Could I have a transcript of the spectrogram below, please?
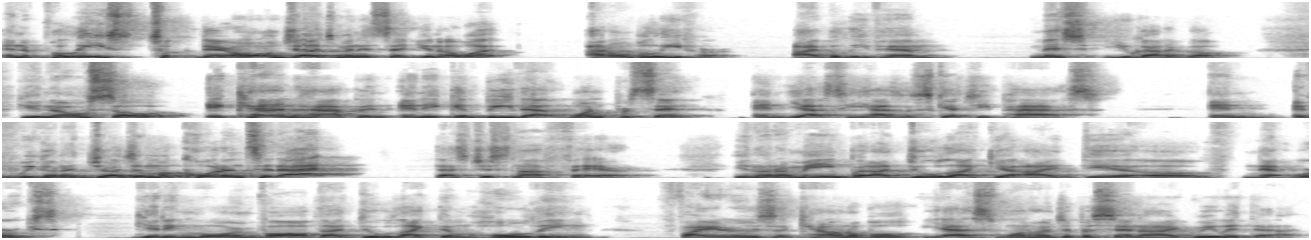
And the police took their own judgment and said, you know what? I don't believe her. I believe him. Miss, you got to go. You know, so it can happen and it can be that 1%. And yes, he has a sketchy past. And if we're going to judge him according to that, that's just not fair. You know what I mean? But I do like your idea of networks getting more involved. I do like them holding fighters accountable. Yes, 100%. I agree with that.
